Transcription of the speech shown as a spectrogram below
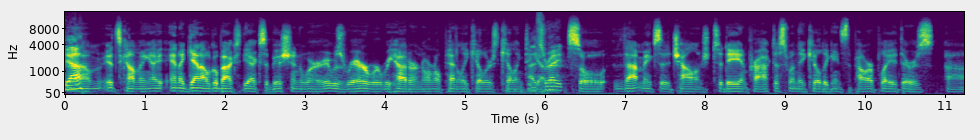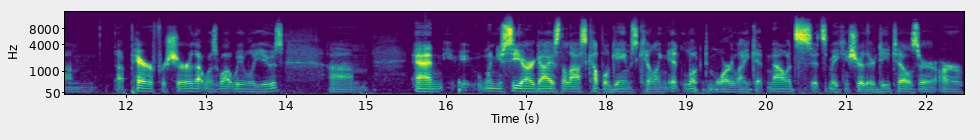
Yeah? Um, it's coming. I, and again, I'll go back to the exhibition where it was rare where we had our normal penalty killers killing together. That's right. So that makes it a challenge. Today in practice, when they killed against the power play, there was um, a pair for sure. That was what we will use. Um, and when you see our guys the last couple games killing, it looked more like it. Now it's it's making sure their details are, are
